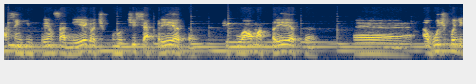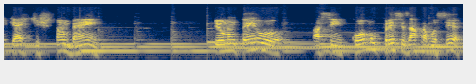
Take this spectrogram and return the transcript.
assim de imprensa negra, tipo Notícia Preta, tipo Alma Preta, é, alguns podcasts também. Eu não tenho assim, como precisar para você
